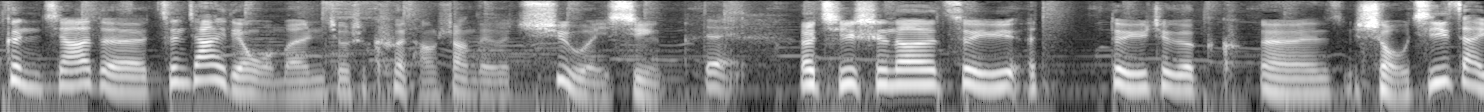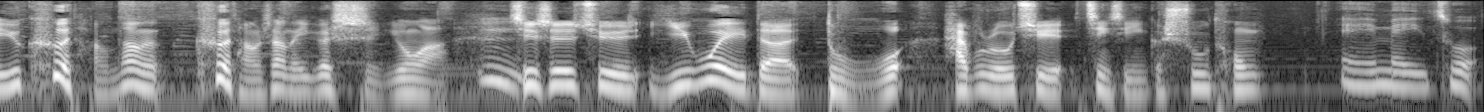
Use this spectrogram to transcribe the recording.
更加的增加一点我们就是课堂上的趣味性。对，那其实呢，对于呃对于这个课，嗯，手机在于课堂上课堂上的一个使用啊，嗯，其实去一味的堵，还不如去进行一个疏通。哎，没错。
